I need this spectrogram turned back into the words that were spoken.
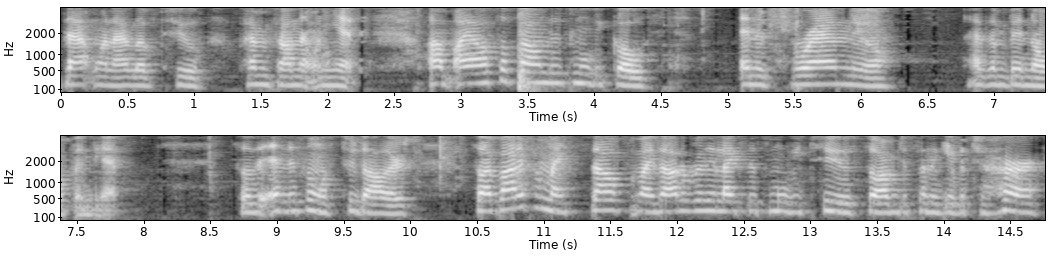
That one I love too. Haven't found that one yet. Um, I also found this movie Ghost. And it's brand new. Hasn't been opened yet. So, the, and this one was $2. So I bought it for myself. My daughter really likes this movie too. So I'm just going to give it to her.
